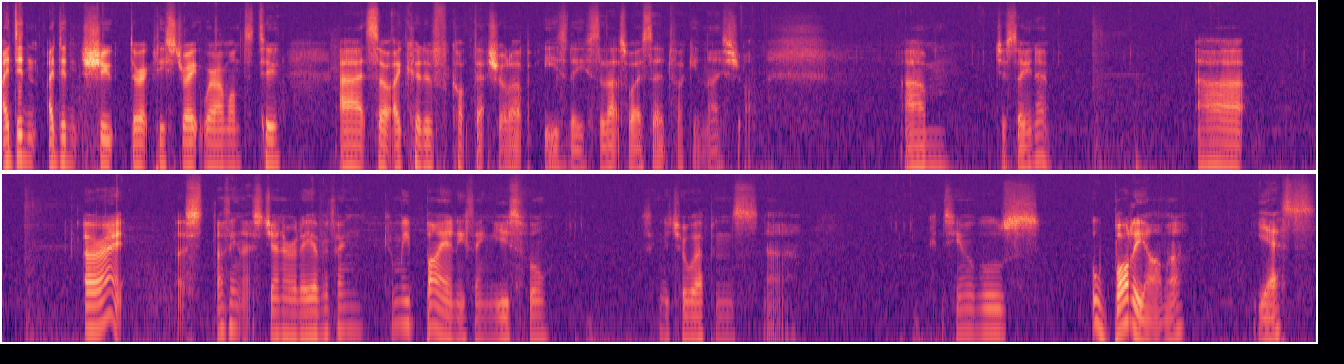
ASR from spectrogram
I didn't. I didn't shoot directly straight where I wanted to, uh, so I could have cocked that shot up easily. So that's why I said fucking nice shot. Um, just so you know. Uh, all right. That's. I think that's generally everything. Can we buy anything useful? Signature weapons, nah. Consumables. Oh, body armor. Yes.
